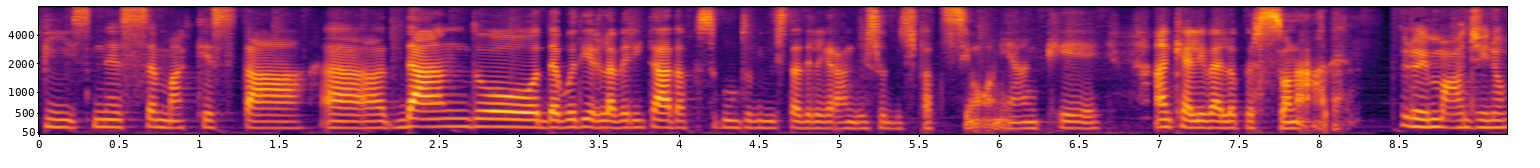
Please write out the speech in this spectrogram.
business, ma che sta uh, dando, devo dire la verità, da questo punto di vista delle grandi soddisfazioni, anche, anche a livello personale. Lo immagino.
